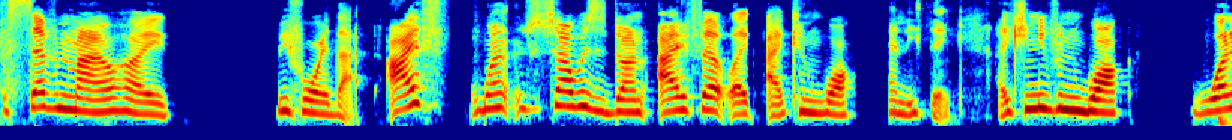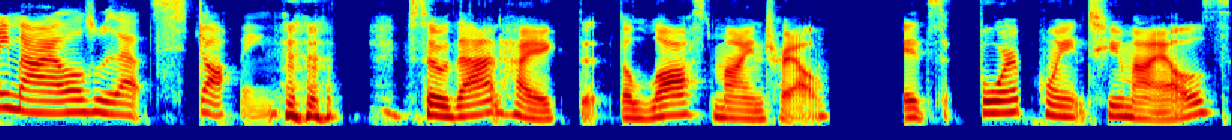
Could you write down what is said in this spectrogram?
a seven mile hike before that. I f- once I was done, I felt like I can walk anything. I can even walk 20 miles without stopping. so that hike, the, the Lost Mine Trail, it's 4.2 miles.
